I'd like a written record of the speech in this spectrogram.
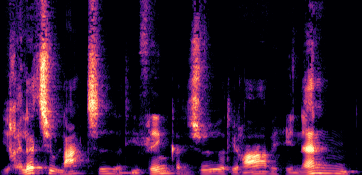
i relativt lang tid, og de er flinke, og de er søde, og de er rare ved hinanden.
